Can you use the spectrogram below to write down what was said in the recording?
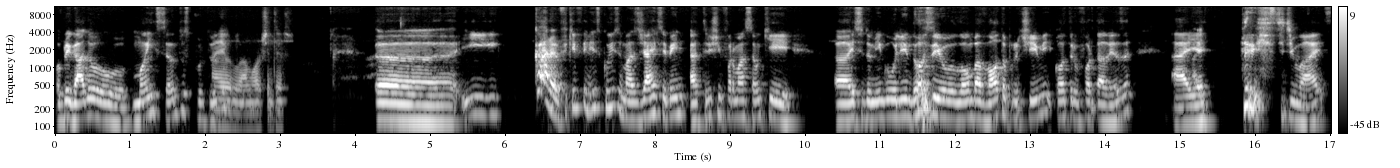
Obrigado, mãe Santos, por tudo. Ai, pelo amor de Deus. Uh, e, cara, eu fiquei feliz com isso, mas já recebi a triste informação que uh, esse domingo o Lindoso e o Lomba voltam pro time contra o Fortaleza. Aí Ai. é triste demais.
